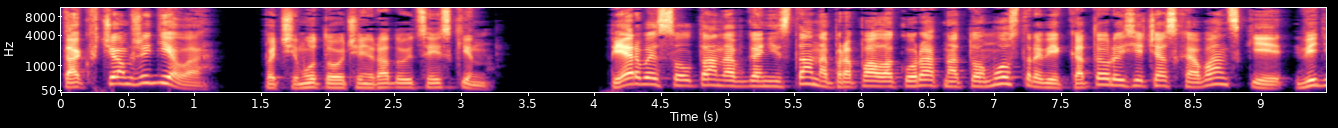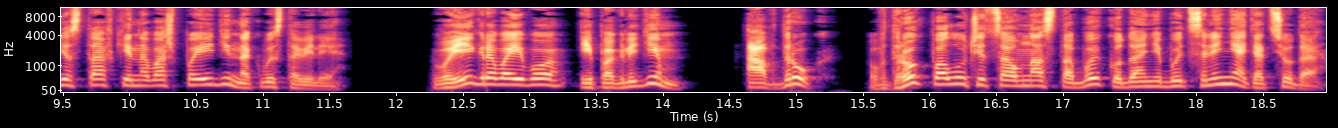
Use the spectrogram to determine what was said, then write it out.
Так в чем же дело? Почему-то очень радуется Искин. Первый султан Афганистана пропал аккурат на том острове, который сейчас хаванские в виде ставки на ваш поединок выставили. Выигрывай его и поглядим. А вдруг? Вдруг получится у нас с тобой куда-нибудь слинять отсюда?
